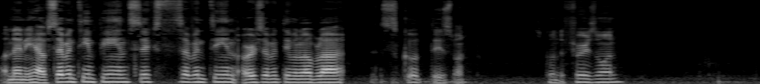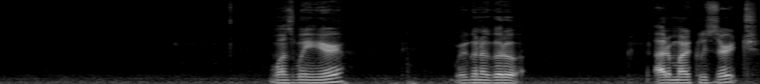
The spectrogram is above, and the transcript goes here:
And then you have 17 pins, 6, 17, or 17, blah, blah. Let's go this one. Let's go the first one. Once we're here, we're gonna go to automatically search.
